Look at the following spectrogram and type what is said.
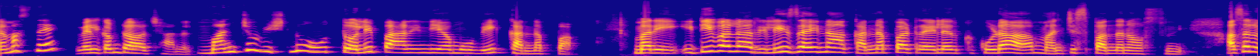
నమస్తే వెల్కమ్ టు అవర్ ఛానల్. మంచు విష్ణు తొలి పాన్ ఇండియా మూవీ కన్నప్ప. మరి ఇటీవల రిలీజ్ అయిన కన్నప్ప ట్రైలర్కు కూడా మంచి స్పందన వస్తుంది. అసలు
